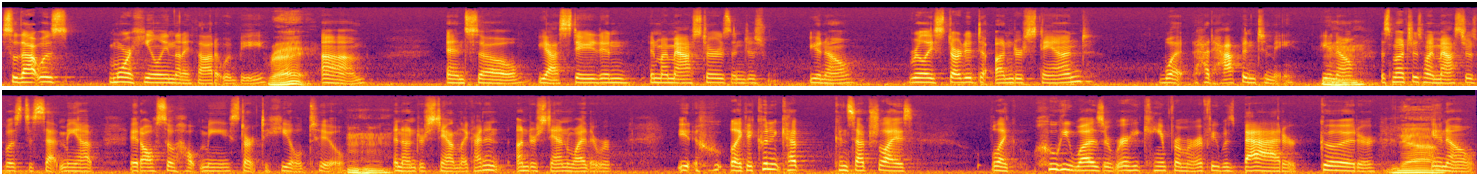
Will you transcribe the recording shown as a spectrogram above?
so that was more healing than I thought it would be. Right. Um, and so, yeah, stayed in, in my master's and just, you know, really started to understand what had happened to me. You know, mm-hmm. as much as my master's was to set me up, it also helped me start to heal too mm-hmm. and understand. Like, I didn't understand why there were, it, who, like, I couldn't kept conceptualize like who he was or where he came from or if he was bad or good or Yeah. you know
